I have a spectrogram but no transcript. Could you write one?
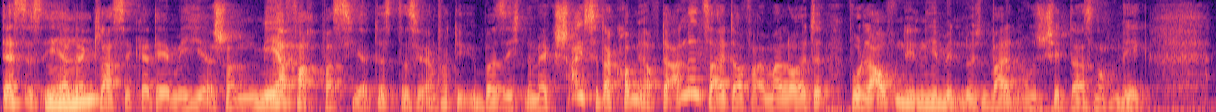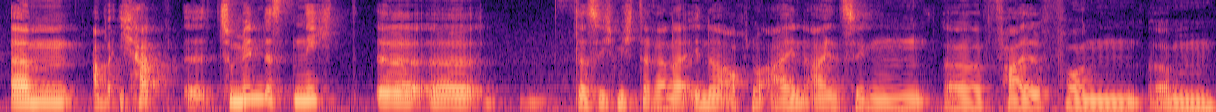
Das ist eher mhm. der Klassiker, der mir hier schon mehrfach passiert ist, dass ich einfach die Übersicht merke, scheiße, da kommen ja auf der anderen Seite auf einmal Leute, wo laufen die denn hier mitten durch den Wald? Oh shit, da ist noch ein Weg. Ähm, aber ich habe äh, zumindest nicht, äh, äh, dass ich mich daran erinnere, auch nur einen einzigen äh, Fall von, ähm,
